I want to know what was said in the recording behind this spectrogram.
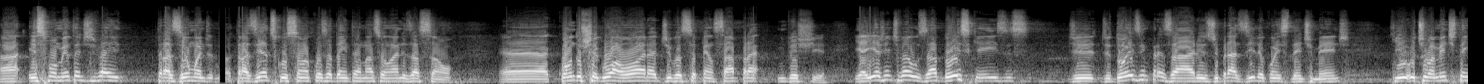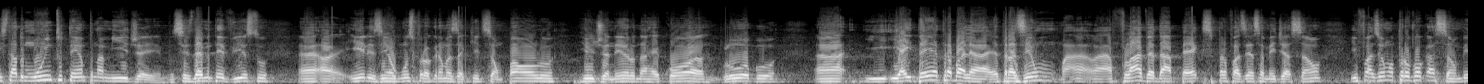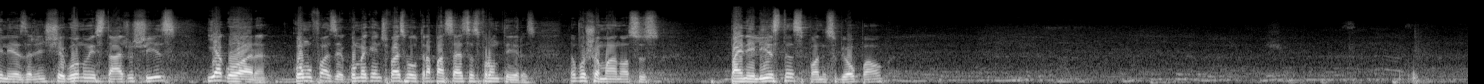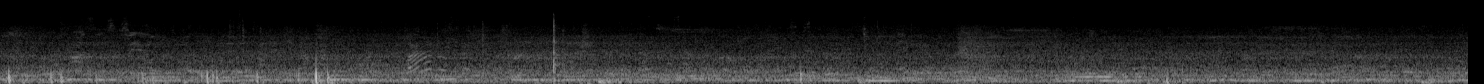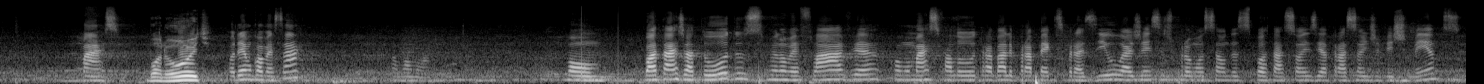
Ah, esse momento a gente vai trazer, uma, trazer a discussão a coisa da internacionalização. É, quando chegou a hora de você pensar para investir. E aí a gente vai usar dois cases de, de dois empresários de Brasília, coincidentemente, que ultimamente têm estado muito tempo na mídia. Aí. Vocês devem ter visto é, eles em alguns programas aqui de São Paulo, Rio de Janeiro, na Record, Globo. Uh, e, e, a ideia é trabalhar, é trazer um, a, a, Flávia da Apex para fazer essa mediação e fazer uma provocação. Beleza, a gente chegou num estágio X e agora? Como fazer? Como é que a gente faz para ultrapassar essas fronteiras? Então, vou chamar nossos painelistas, podem subir ao palco. Boa noite. Podemos começar? Então vamos lá. Bom, boa tarde a todos. Meu nome é Flávia. Como o Márcio falou, eu trabalho para a Apex Brasil, agência de promoção das exportações e atrações de investimentos.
